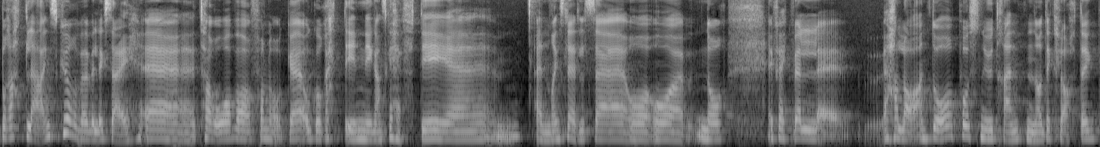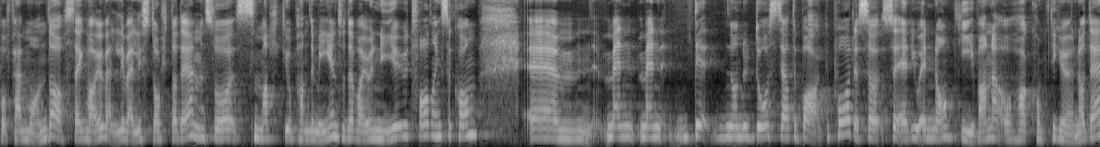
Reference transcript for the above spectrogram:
bratt læringskurve, vil jeg si. Eh, tar over for Norge og går rett inn i ganske heftig eh, endringsledelse. Og, og når Jeg fikk vel halvannet år på å snu trenden, og det klarte jeg på fem måneder. Så jeg var jo veldig veldig stolt av det. Men så smalt jo pandemien, så det var jo en ny utfordring som kom. Um, men, men det, når du da ser tilbake på det, så, så, er det jo enormt givende å ha kommet gjennom det.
